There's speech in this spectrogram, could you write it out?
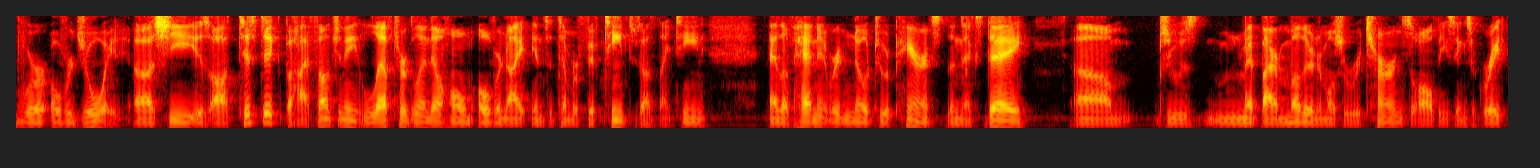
were overjoyed. Uh, she is autistic but high functioning, left her Glendale home overnight in September 15, 2019, and left handwritten note to her parents the next day. Um, she was met by her mother and emotional return. So all these things are great.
